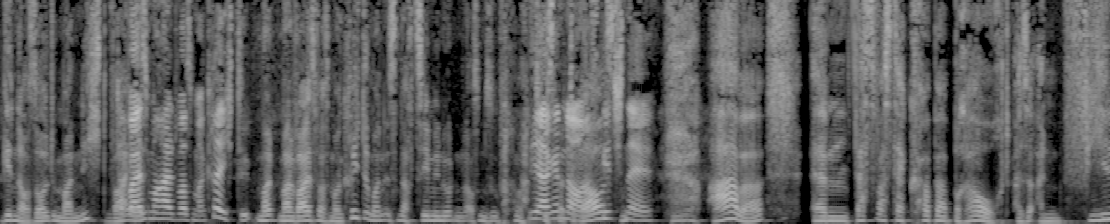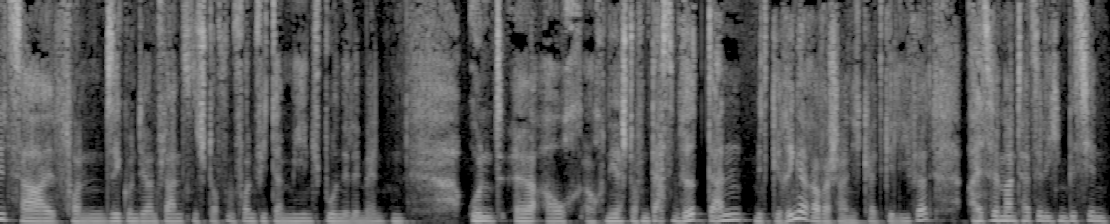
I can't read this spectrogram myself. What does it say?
Genau, sollte man nicht, weil. Da weiß man halt, was man kriegt. Man, man weiß, was man kriegt und man ist nach zehn Minuten aus dem Supermarkt. Ja, genau, es geht schnell. Aber ähm, das, was der Körper braucht, also an Vielzahl von sekundären Pflanzenstoffen, von Vitaminen, Spurenelementen und äh, auch, auch Nährstoffen, das wird dann mit geringerer Wahrscheinlichkeit geliefert, als wenn man tatsächlich ein bisschen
